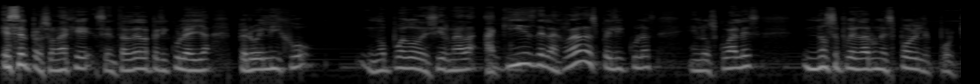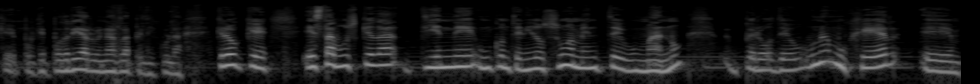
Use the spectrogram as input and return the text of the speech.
es el personaje central de la película ella, pero el hijo no puedo decir nada. Aquí es de las raras películas en los cuales no se puede dar un spoiler porque, porque podría arruinar la película. Creo que esta búsqueda tiene un contenido sumamente humano, pero de una mujer, eh,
